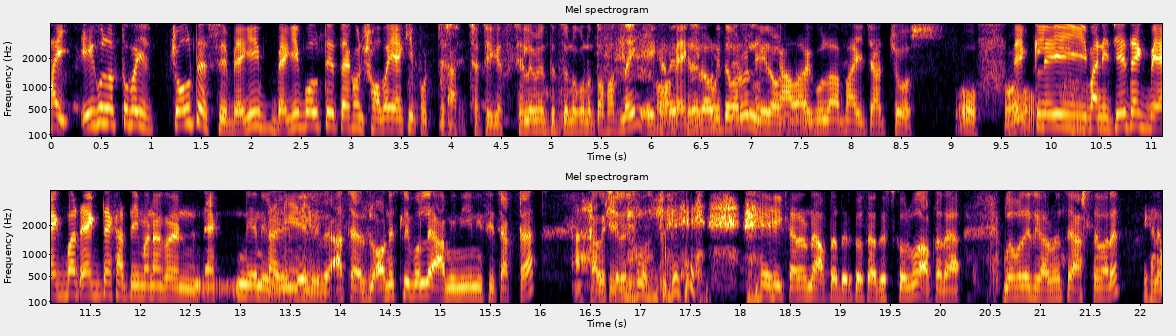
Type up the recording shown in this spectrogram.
ভাই এগুলো তো ভাই চলতেছে ব্যাগি ব্যাগি বলতে তো এখন সবাই একই পড়তেছে। আচ্ছা ঠিক আছে ছেলে মেয়েদের জন্য কোনো তফাৎ নাই এখানে ছেলেরাও নিতে পারবেন মেয়েরাও নিতে কালারগুলা ভাই যা জোস ওফ দেখলেই মানে যে দেখবে একবার এক দেখাতেই মনে করেন এক নিয়ে নেবে নিয়ে নেবে। আচ্ছা অনেস্টলি বললে আমি নিয়ে নিছি চারটা কালেকশনের জি। মধ্যে। এই কারণে আপনাদেরকেও সাজেস্ট করব আপনারা গ্লোবালাইজ গার্মেন্টসে আসতে পারেন এখানে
